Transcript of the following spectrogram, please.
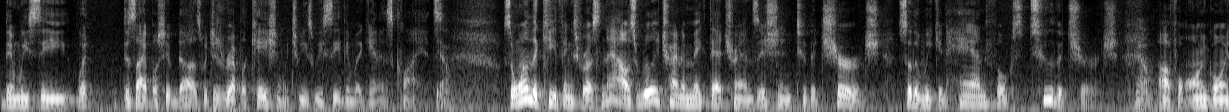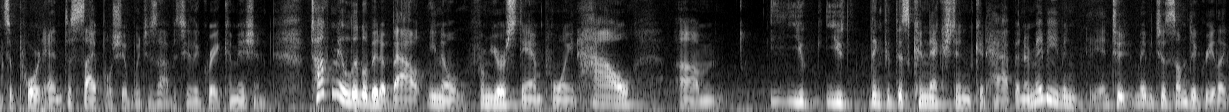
then we see what discipleship does, which is replication, which means we see them again as clients. So one of the key things for us now is really trying to make that transition to the church so that we can hand folks to the church Yeah. uh, for ongoing support and discipleship, which is obviously the Great Commission. Talk to me a little bit about, you know, from your standpoint, how um, you you think that this connection could happen, or maybe even to maybe to some degree, like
